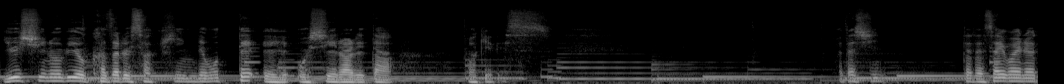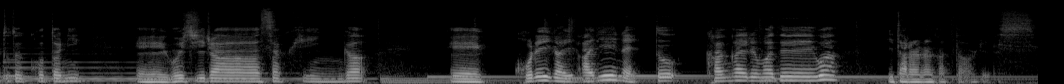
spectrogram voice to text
優秀の美を飾る作品でもって、えー、教えられたわけです。私ただ幸いなことに、えー、ゴジラ作品が、えー、これ以外ありえないと考えるまでは至らなかったわけです。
